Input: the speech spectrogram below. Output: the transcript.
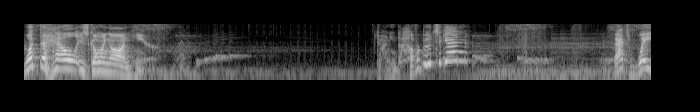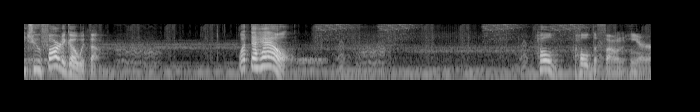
what the hell is going on here? Do I need the hover boots again? That's way too far to go with them. What the hell? Hold, hold the phone here.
